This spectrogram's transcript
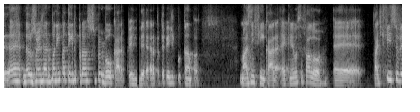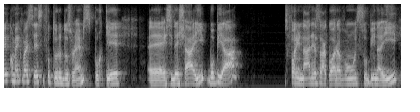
é, os Rams não eram nem para ter ido para o Super Bowl, cara, perder, era para ter perdido para Tampa. Mas enfim, cara, é que nem você falou. É, tá difícil ver como é que vai ser esse futuro dos Rams, porque é, se deixar aí, bobear, os 49ers agora vão subindo aí,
